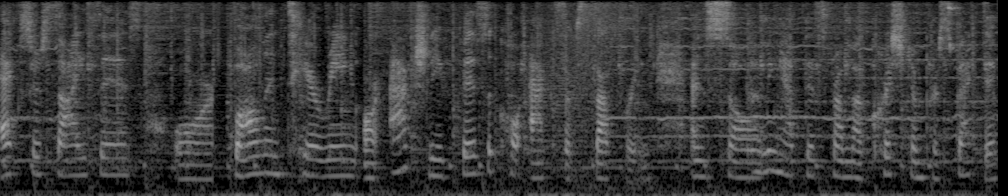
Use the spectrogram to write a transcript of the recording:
exercises or volunteering or actually physical acts of suffering. And so, coming at this from a Christian perspective,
